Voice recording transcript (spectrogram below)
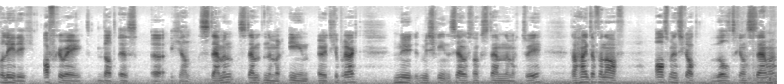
volledig afgewerkt. Dat is uh, gaan stemmen. Stem nummer 1 uitgebracht. Nu misschien zelfs nog stem nummer 2. Dat hangt er vanaf als mijn schat wilt gaan stemmen.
